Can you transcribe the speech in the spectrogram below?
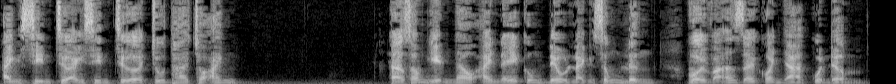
Anh xin chừa, anh xin chừa, chú tha cho anh. Hàng xóm nhìn nhau ai nấy cũng đều lạnh sống lưng, vội vã rời khỏi nhà của đờm.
